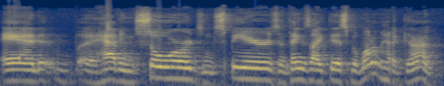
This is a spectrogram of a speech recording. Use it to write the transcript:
and uh, having swords and spears and things like this, but one of them had a gun.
